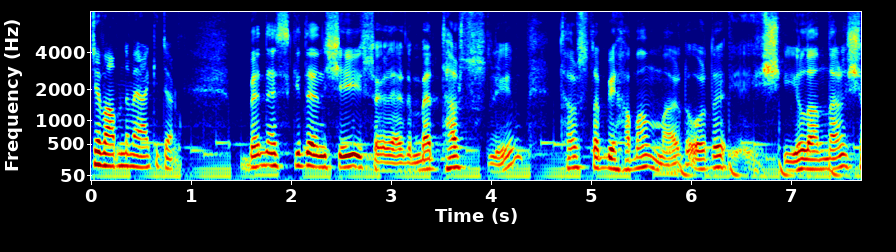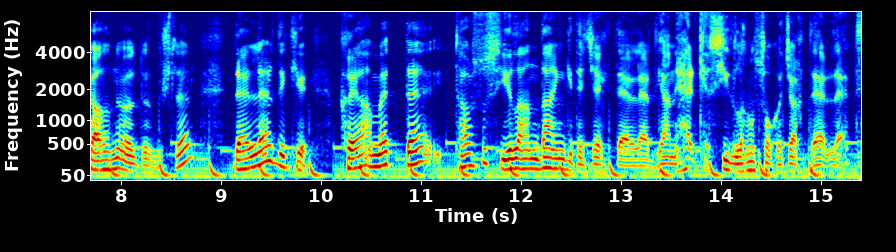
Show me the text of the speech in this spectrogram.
cevabını merak ediyorum. Ben eskiden şeyi söylerdim. Ben Tarsusluyum. Tarsus'ta bir hamam vardı. Orada yılanların şahını öldürmüşler. Derlerdi ki kıyamette Tarsus yılandan gidecek derlerdi. Yani herkes yılan sokacak derlerdi.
